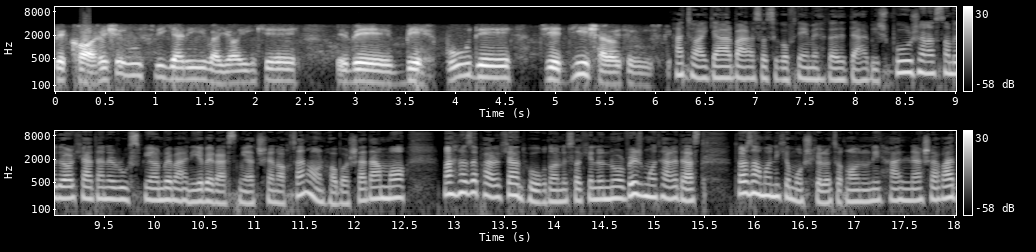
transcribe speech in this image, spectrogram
به کاهش روسبیگری و یا اینکه به بهبود جدی شرایط روسپی. حتی اگر بر اساس گفته مهداد درویشپور شناسنامه دار کردن روسپیان به معنی به رسمیت شناختن آنها باشد اما مهناز پراکند حقوقدان ساکن نروژ معتقد است تا زمانی که مشکلات قانونی حل نشود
